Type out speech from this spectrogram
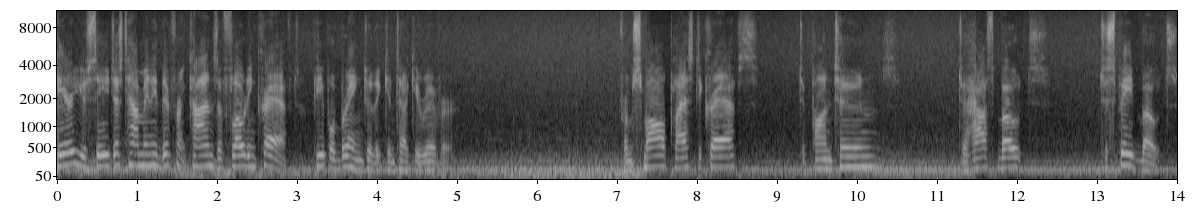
Here you see just how many different kinds of floating craft people bring to the Kentucky River. From small plastic crafts to pontoons to houseboats to speedboats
